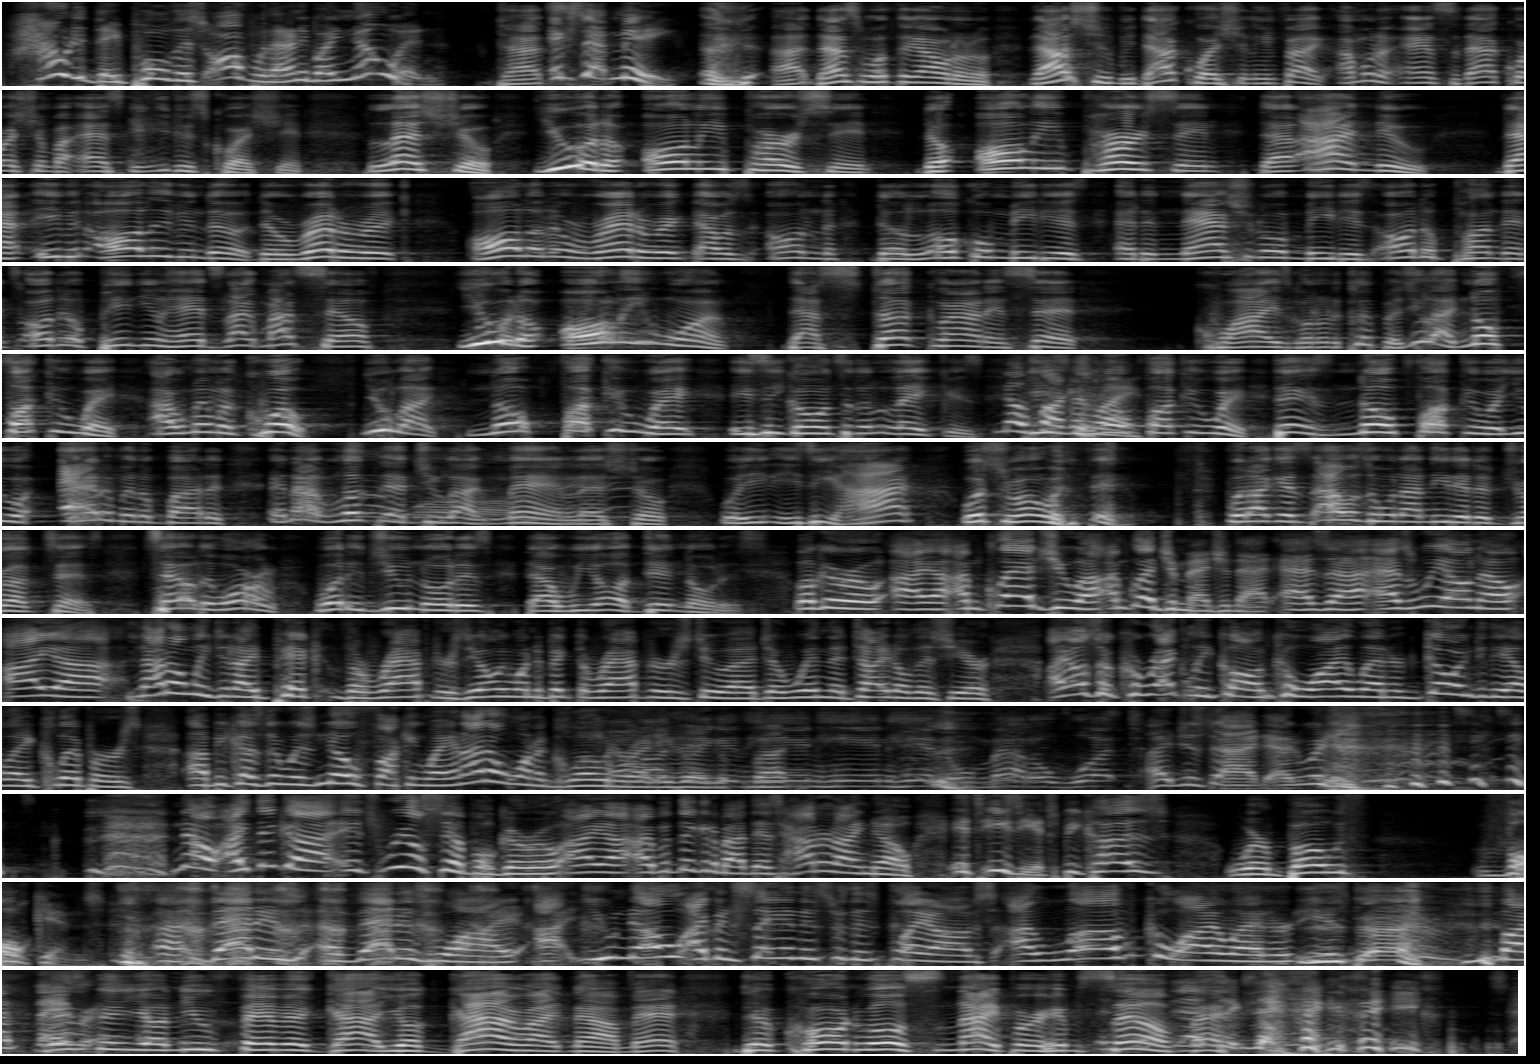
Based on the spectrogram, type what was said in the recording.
how did they pull this off without anybody knowing? That's Except me. That's one thing I want to know. That should be that question. In fact, I'm going to answer that question by asking you this question. Let's show you are the only person, the only person that I knew that even all even the the rhetoric, all of the rhetoric that was on the, the local medias and the national medias, all the pundits, all the opinion heads like myself, you were the only one that stuck around and said. Kawhi is going to the Clippers. You like, no fucking way. I remember a quote. You like, no fucking way is he going to the Lakers. No He's fucking way. no fucking way. There is no fucking way. You were adamant about it. And I looked at you like, man, let's show. Well, is he high? What's wrong with him? But I guess I was the one I needed a drug test. Tell the world, what did you notice that we all didn't notice? Well, Guru, I, uh, I'm glad you uh, I'm glad you mentioned that. As uh, as we all know, I uh, not only did I pick the Raptors, the only one to pick the Raptors to uh, to win the title this year, I also correctly called Kawhi Leonard going to the LA Clippers uh, because there was no fucking way, and I don't want to gloat or anything, but here and here and here, no matter what. I just I, I would. no, I think uh, it's real simple, Guru. I uh, I've been thinking about this. How did I know? It's easy. It's because we're both Vulcans. Uh, that is uh, that is why. I, you know, I've been saying this for this playoffs. I love Kawhi Leonard. He is my favorite. That's been your new favorite guy, your guy right now, man. The cornrow sniper himself, That's man. exactly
